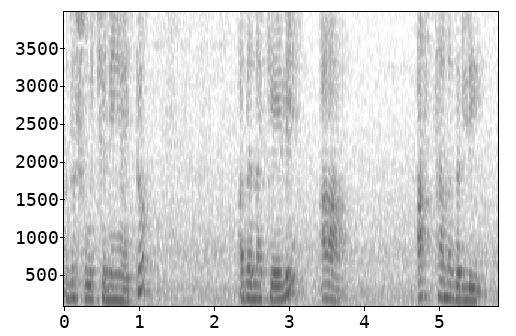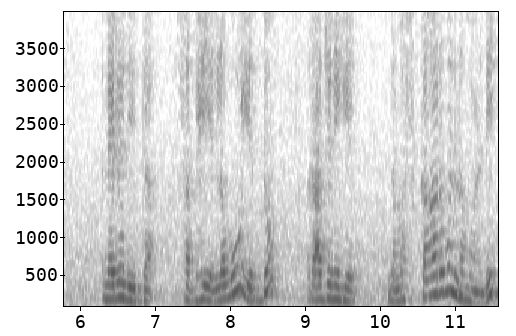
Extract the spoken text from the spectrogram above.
ಅದು ಸೂಚನೆಯಾಯಿತು. ಅದನ್ನು ಕೇಳಿ ಆ ಆಸ್ಥಾನದಲ್ಲಿ ನೆರೆದಿದ್ದ ಸಭೆಯೆಲ್ಲವೂ ಎದ್ದು ರಾಜನಿಗೆ ನಮಸ್ಕಾರವನ್ನು ಮಾಡಿ,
